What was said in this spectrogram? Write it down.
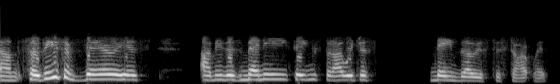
Um, so these are various. I mean, there's many things, but I would just name those to start with.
